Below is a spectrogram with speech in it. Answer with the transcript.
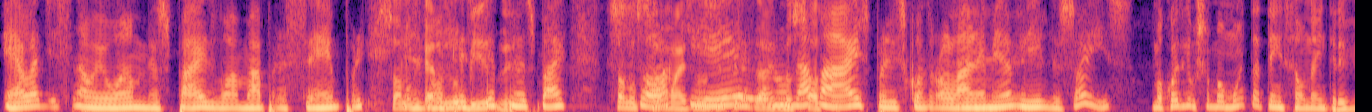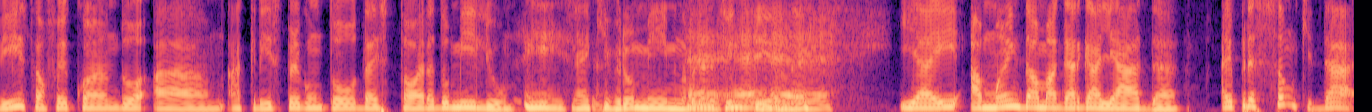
Ela disse: Não, eu amo meus pais, vou amar para sempre. Só não eles quero vão no ser sempre business. meus pais. Só não são mais meus empresários, Não meus dá sócios. mais para eles controlarem a minha vida, só isso. Uma coisa que me chamou muita atenção na entrevista foi quando a, a Cris perguntou da história do milho, Isso. né? Que virou meme no É, Brasil é, inteiro, né? é. E aí a mãe dá uma gargalhada. A impressão que dá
